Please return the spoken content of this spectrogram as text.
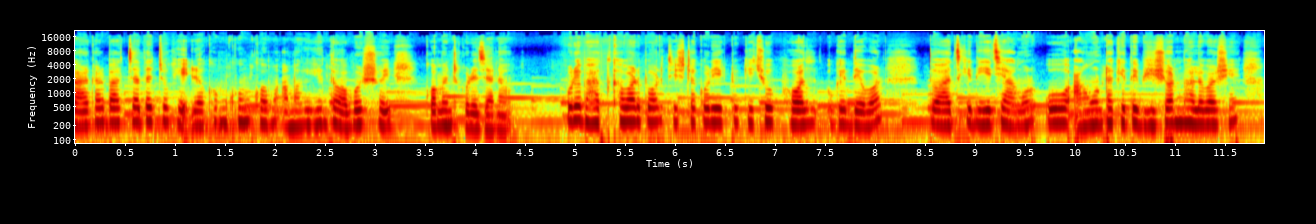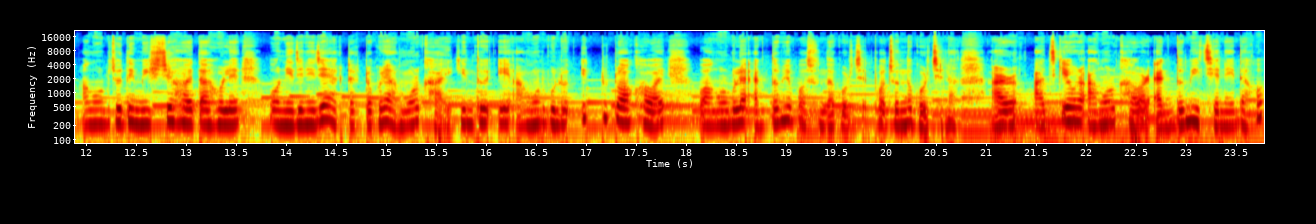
কার কার বাচ্চাদের চোখে এরকম ঘুম কম, আমাকে কিন্তু অবশ্যই কমেন্ট করে জানাও। পুরে ভাত খাওয়ার পর চেষ্টা করি একটু কিছু ফল ওকে দেওয়ার। তো আজকে দিয়েছি আঙুর। ও আঙুরটা খেতে ভীষণ ভালোবাসে। আঙুর যদি মিষ্টি হয় তাহলে ও নিজে নিজে একটা একটা করে আঙুর খায়। কিন্তু এই আঙুরগুলো একটু টক হওয়ায় ও আঙুরগুলো একদমই পছন্দ করছে পছন্দ করছে না। আর আজকে ওর আঙুর খাওয়ার একদমই ইচ্ছে নেই, দেখো।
